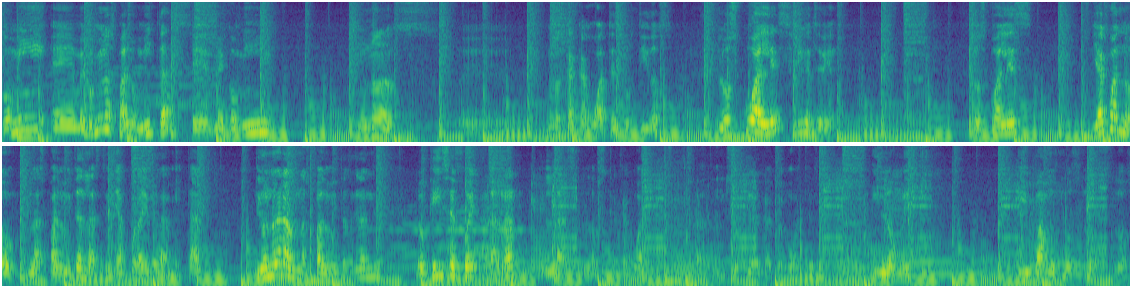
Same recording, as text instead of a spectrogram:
Comí, eh, me comí unas palomitas, eh, me comí unos, eh, unos cacahuates surtidos, los cuales, fíjense bien, los cuales ya cuando las palomitas las tenía por ahí de la mitad, digo, no eran unas palomitas grandes, lo que hice fue agarrar las, los cacahuates, el surtido de cacahuates, y lo metí. Y vamos, los, los, los,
